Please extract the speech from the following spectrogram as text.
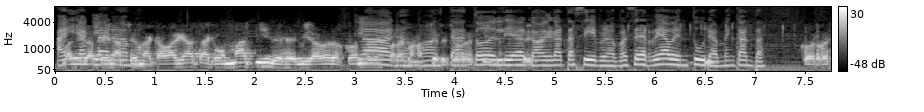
Ahí vale la pena hacer una cabalgata con Mati desde el Mirador de los Cóndores para conocer está esos todo el día Sí. cabalgata así, pero me parece re aventura, me encanta. Corre.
